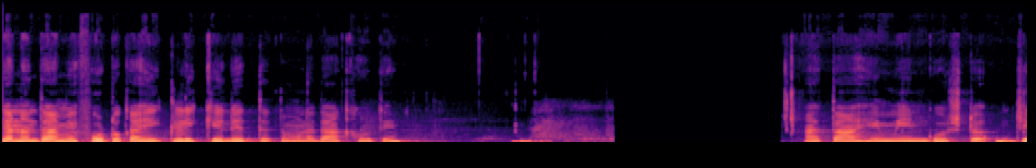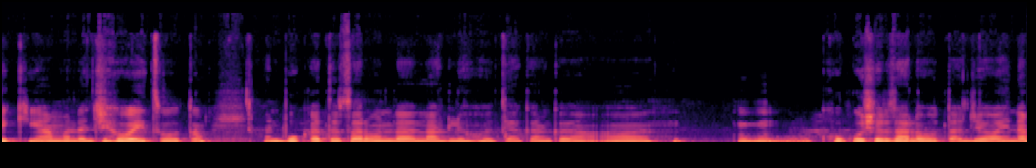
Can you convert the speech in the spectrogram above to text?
त्यानंतर आम्ही फोटो काही क्लिक केलेत तर तुम्हाला दाखवते. आता आहे मेन गोष्ट जे की आम्हाला जेवायचं होतं. आणि भुका तर सर्वांना लागल्या होत्या कारण का खूप उशीर झाला होता जेवायला.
